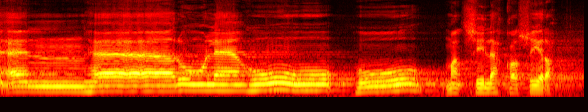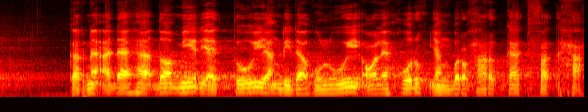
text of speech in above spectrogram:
anharu lahu hu matsilah qasirah. Karena ada hak dhamir yaitu yang didahului oleh huruf yang berharkat fathah.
